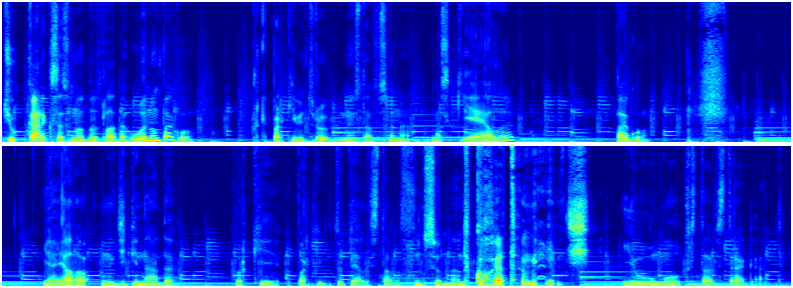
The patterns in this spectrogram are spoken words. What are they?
Que o cara que estacionou do outro lado da rua não pagou. Porque o parquímetro não estava funcionando. Mas que ela pagou. E aí ela, indignada, porque o parquímetro dela estava funcionando corretamente e um outro estava estragado.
